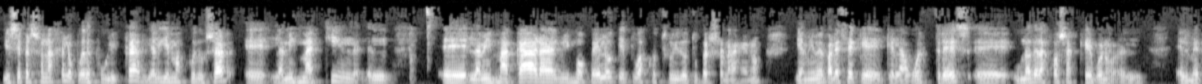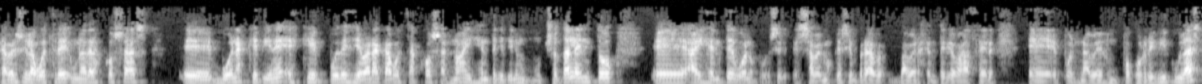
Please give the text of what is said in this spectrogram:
y ese personaje lo puedes publicar y alguien más puede usar eh, la misma skin, eh, la misma cara, el mismo pelo que tú has construido tu personaje, ¿no? Y a mí me parece que, la Web 3, una de las cosas que, bueno, el, el metaverso y la Web 3, una de las cosas eh, buenas que tiene es que puedes llevar a cabo estas cosas, ¿no? Hay gente que tiene mucho talento, eh, hay gente, bueno, pues eh, sabemos que siempre va a haber gente que va a hacer pues naves un poco ridículas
